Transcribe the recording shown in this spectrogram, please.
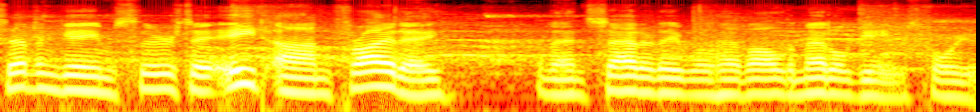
seven games Thursday, eight on Friday, and then Saturday we'll have all the medal games for you.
